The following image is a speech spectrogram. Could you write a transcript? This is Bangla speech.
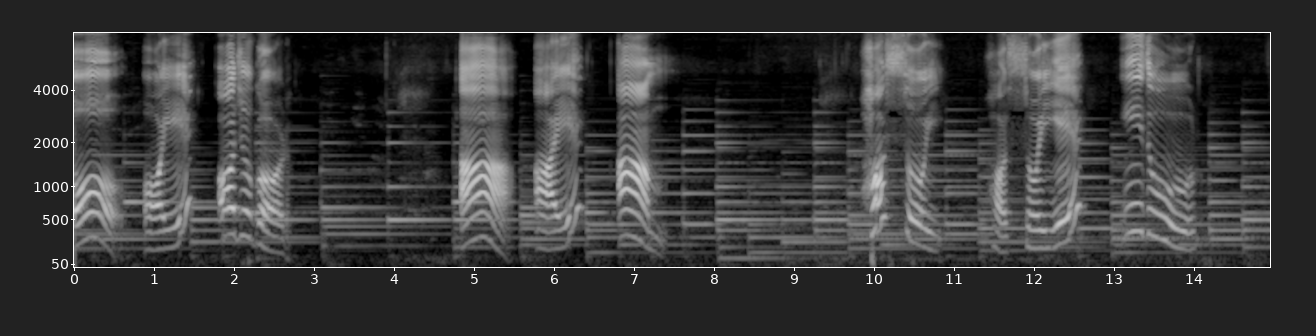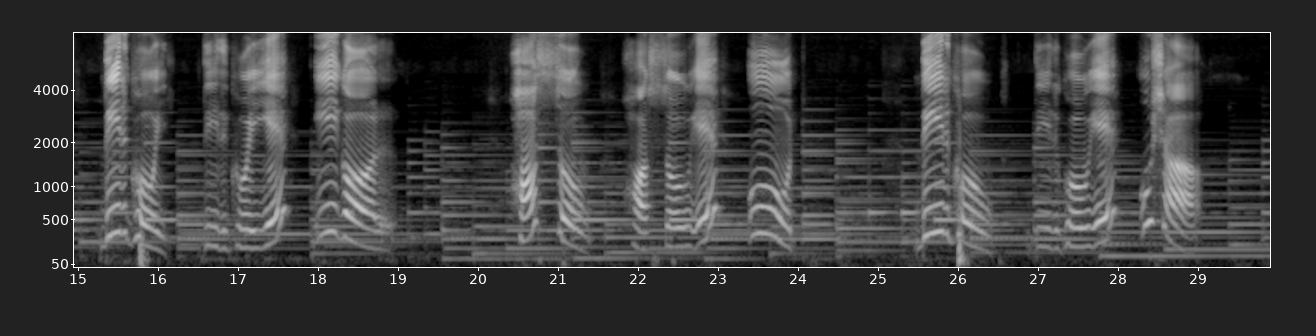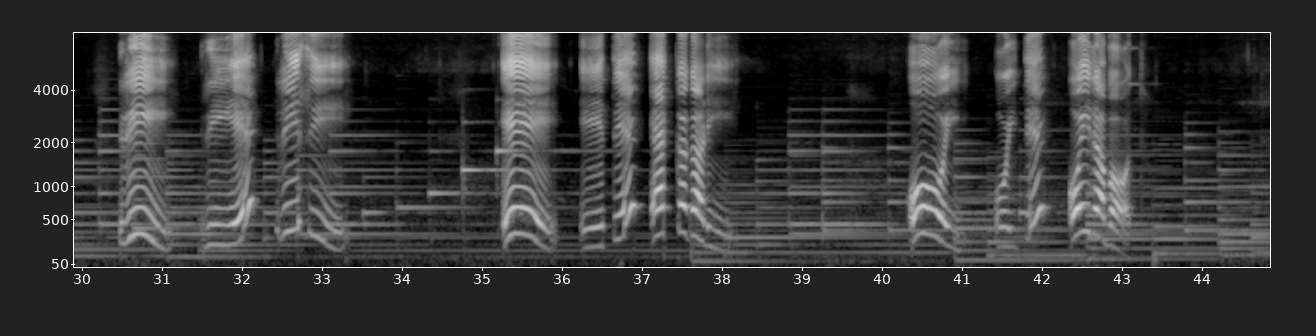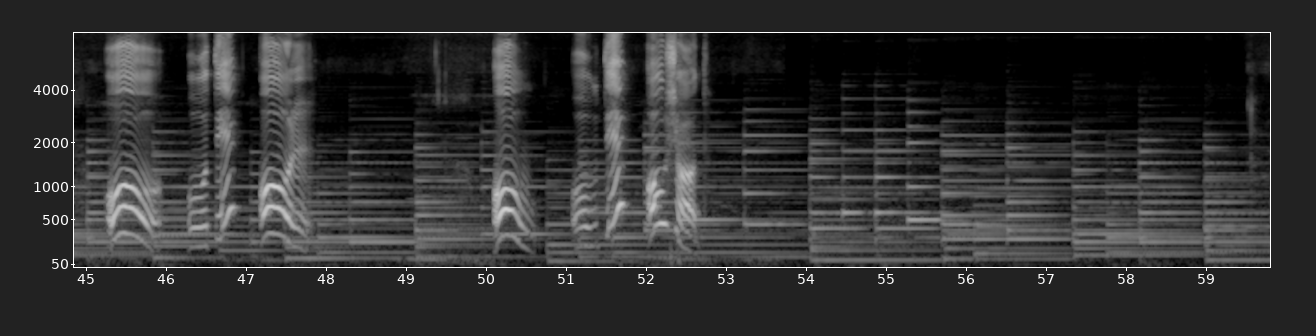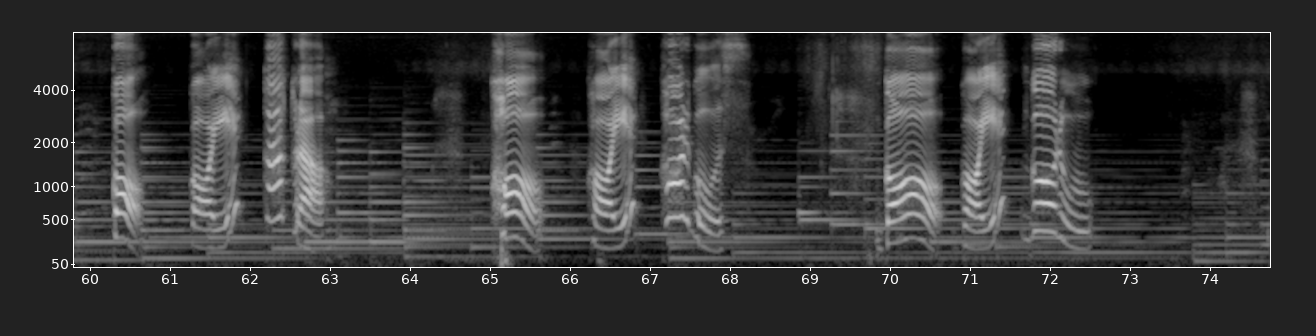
অ, অয়ে, অজগর। আ, আয়ে, আম। হস্যই, হস্যইয়ে, ইঁদুর। দীর্ঘই, দীর্ঘইয়ে, ঈগল। হস্য হস্যয়ে উট। দীর্ঘ দীর্ঘয়ে উষা। রি, রিয়ে ঋষি এ, এতে এক্কা গাড়ি। ওই, ওইতে ঐরাবত ও, ওতে ওল। ঔ, ঔতে ঔষধ। ক, কয়ে কাকড়া। খ খয়ে খরগোশ। গ গয়ে গরু।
